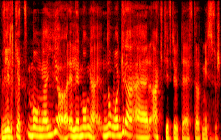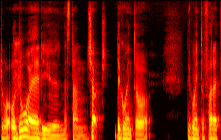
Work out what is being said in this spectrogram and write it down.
Vilket många gör, eller många, några är aktivt ute efter att missförstå och Mm. då är det ju nästan kört. Det går inte att, det går inte att föra ett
